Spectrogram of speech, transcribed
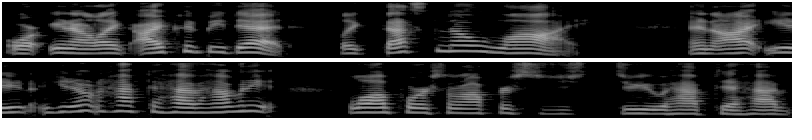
or you know, like I could be dead. Like that's no lie. And I you you don't have to have how many law enforcement officers do you have to have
